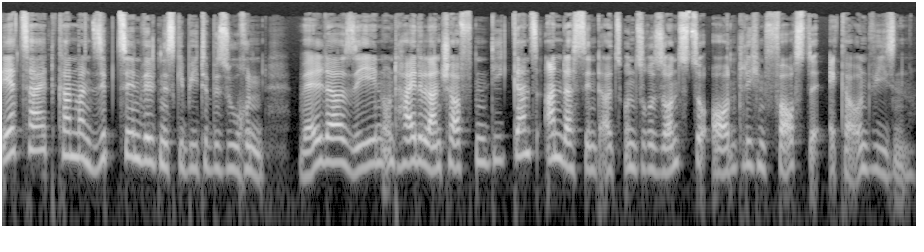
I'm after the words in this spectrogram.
Derzeit kann man 17 Wildnisgebiete besuchen. Wälder, Seen und Heidelandschaften, die ganz anders sind als unsere sonst so ordentlichen Forste, Äcker und Wiesen.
